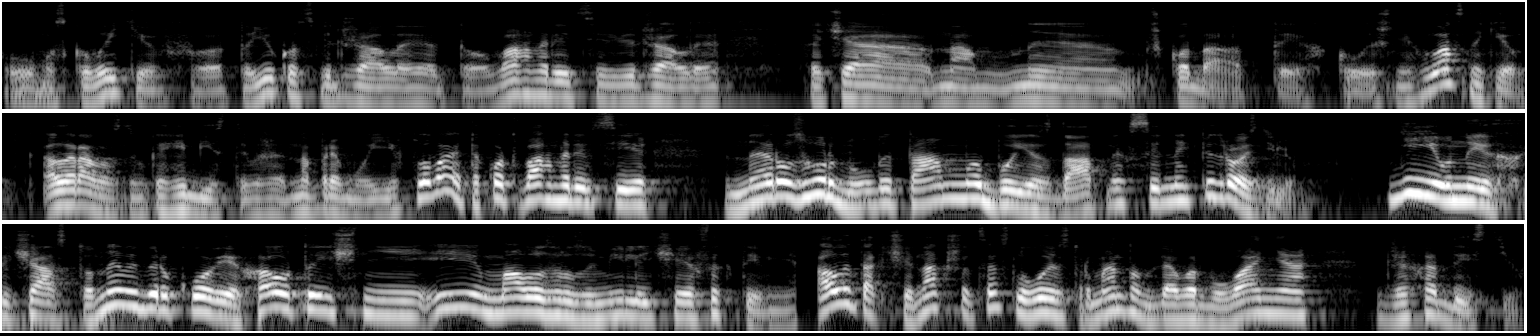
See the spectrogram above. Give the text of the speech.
у московитів. То ЮКОС віджали, то вагнерівців віджали. Хоча нам не шкода тих колишніх власників, але разом з тим кагібісти вже напряму її впливають. Так от вагнерівці не розгорнули там боєздатних сильних підрозділів. Дії у них часто невибіркові, хаотичні і мало зрозумілі чи ефективні. Але так чи інакше, це слугує інструментом для вербування джихадистів.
